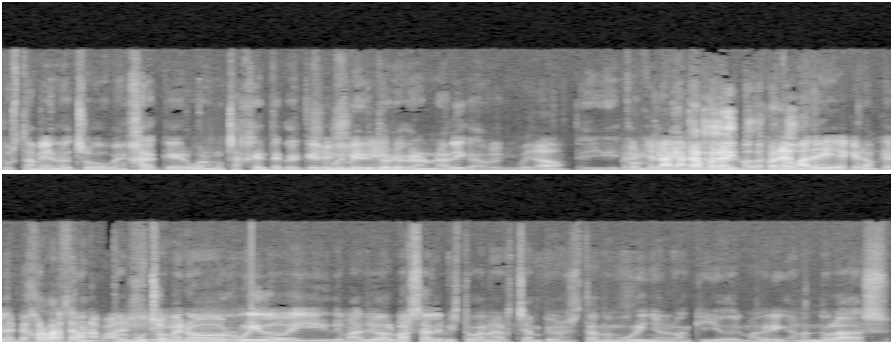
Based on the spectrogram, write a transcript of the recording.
pues también lo ha hecho Ben Hacker, bueno, mucha gente que, es muy meritorio ganar una liga. Cuidado. pero que la ha ganado con el, Madrid, ¿eh? que, con, el mejor Barcelona. Con, mucho menos ruido y demás. Yo al Barça le he visto ganar Champions estando Mourinho en el banquillo del Madrid, ganándolas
